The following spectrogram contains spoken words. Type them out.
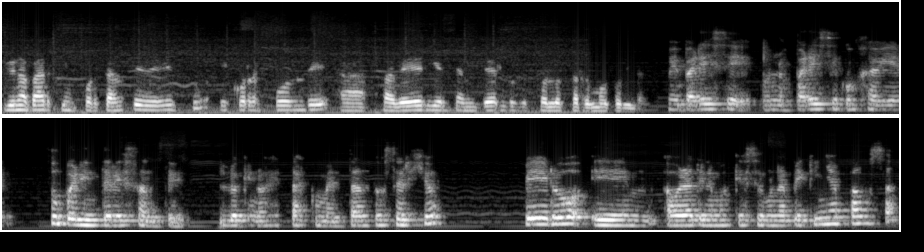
y una parte importante de eso que corresponde a saber y entender lo que son los terremotos Me parece, o nos parece con Javier, súper interesante lo que nos estás comentando, Sergio, pero eh, ahora tenemos que hacer una pequeña pausa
